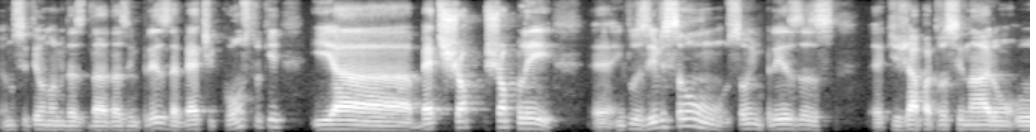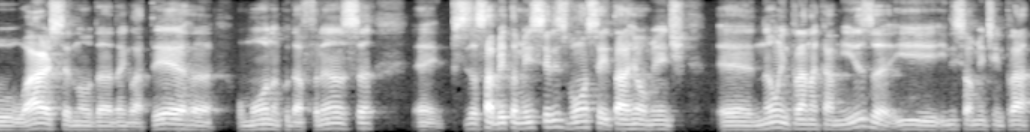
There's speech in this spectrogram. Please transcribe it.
eu não citei o nome das, das empresas, é Bet Construct e a Bet Shop, Shopplay. É, inclusive, são, são empresas é, que já patrocinaram o Arsenal da, da Inglaterra, o Mônaco da França. É, precisa saber também se eles vão aceitar realmente é, não entrar na camisa e inicialmente entrar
